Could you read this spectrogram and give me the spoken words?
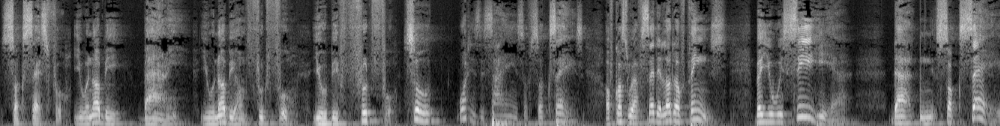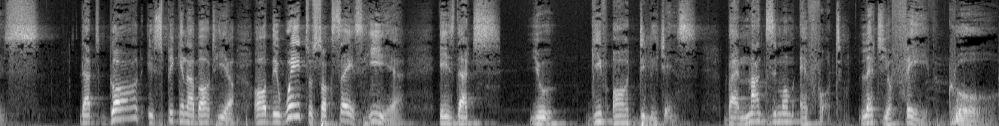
successful. You will not be barren. You will not be unfruitful. You will be fruitful. So, what is the science of success? Of course, we have said a lot of things, but you will see here that success that God is speaking about here, or the way to success here, is that you give all diligence by maximum effort. Let your faith grow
